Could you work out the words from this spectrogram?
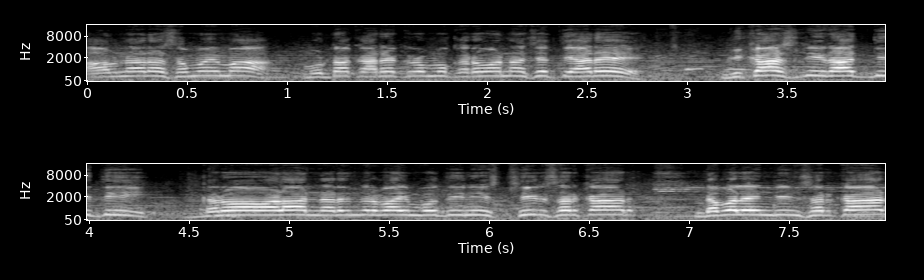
આવનારા સમયમાં મોટા કાર્યક્રમો કરવાના છે. ત્યારે વિકાસની રાજનીતિ કરવાવાળા નરેન્દ્રભાઈ મોદીની સ્થિર સરકાર, ડબલ એન્જિન સરકાર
